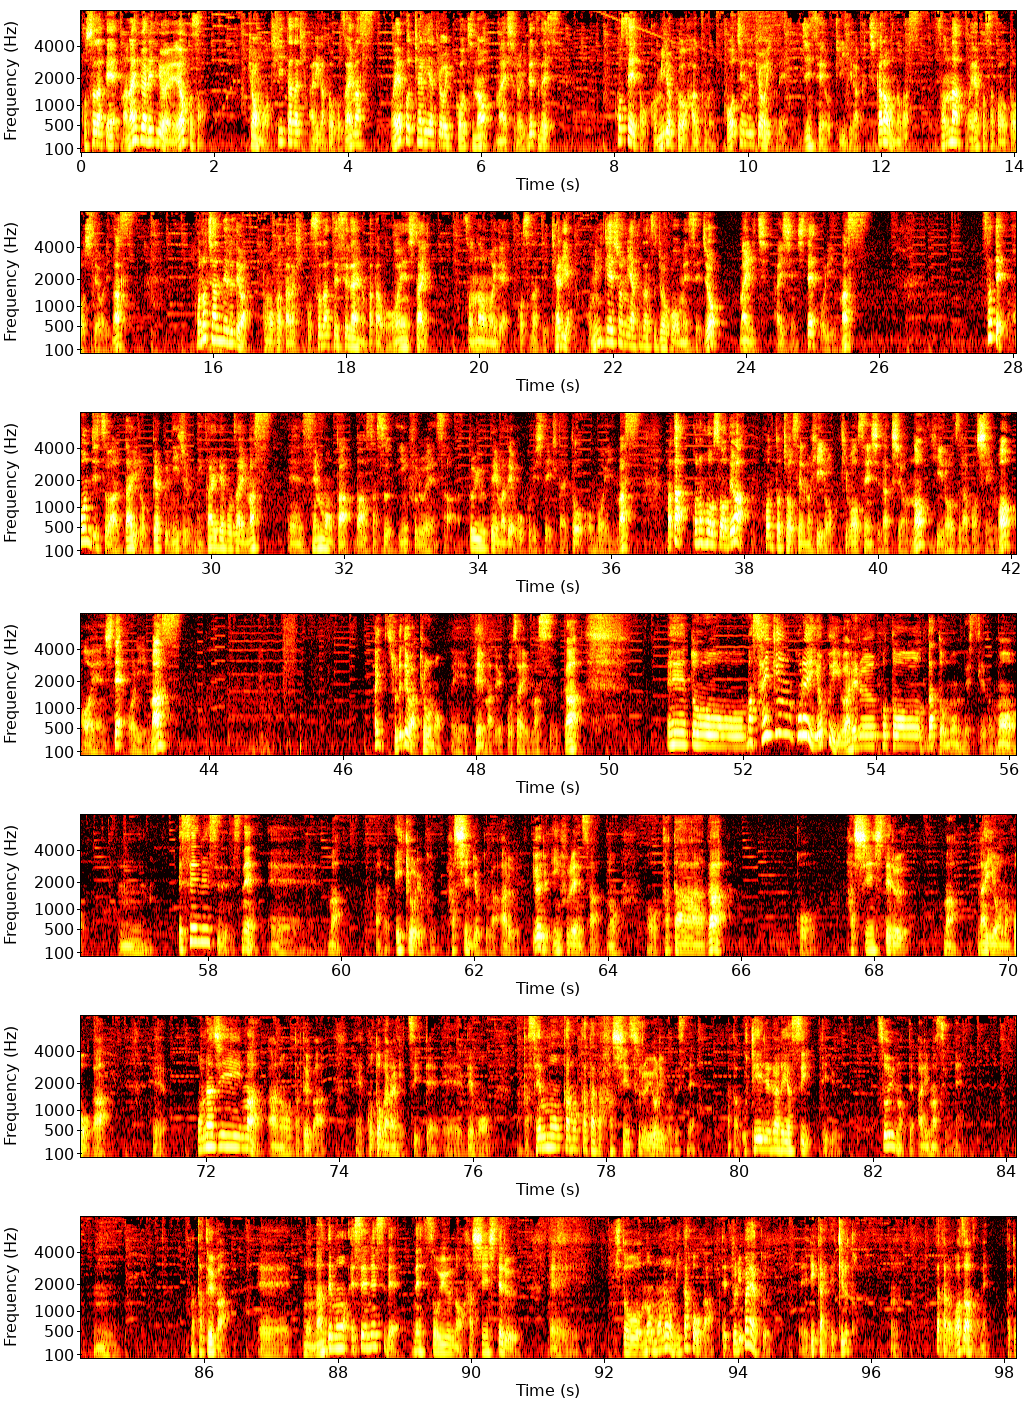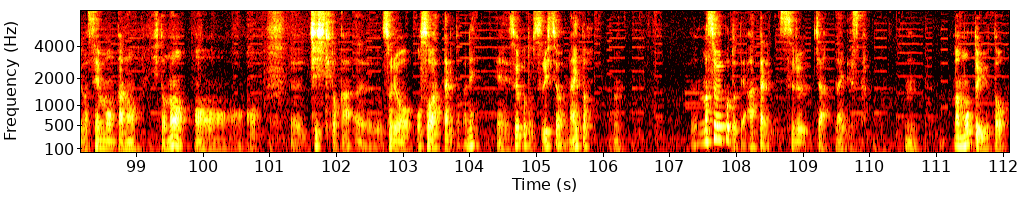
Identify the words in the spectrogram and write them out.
子育て学びバレディオへようこそ。今日もお聴きいただきありがとうございます。親子キャリア教育コーチの前城秀人です。個性とコミュ力を育むコーチング教育で人生を切り開く力を伸ばす、そんな親子サポートをしております。このチャンネルでは、共働き子育て世代の方を応援したい、そんな思いで子育てキャリア、コミュニケーションに役立つ情報メッセージを毎日配信しております。さて、本日は第622回でございます。えー、専門家 VS インフルエンサーというテーマでお送りしていきたいと思います。また、この放送では、本と挑戦のヒーロー、希望戦士ダクシオンのヒーローズラボシンを応援しております。はい、それでは今日の、えー、テーマでございますが、えっ、ー、と、まあ、最近これよく言われることだと思うんですけども、うん、SNS でですね、えー、まあ、あの影響力、発信力がある、いわゆるインフルエンサーの方が、こう、発信してる、まあ、内容の方が、えー、同じ、まあ、あの、例えば、えー、事柄について、えー、でも、なんか専門家の方が発信するよりもですね、なんか受け入れられやすいっていう、そういうのってありますよね。うん。まあ、例えば、えー、もう何でも SNS でね、そういうのを発信してる、えー、人のものを見た方が手っ取り早く、えー、理解できると。うん。だからわざわざね、例えば専門家の人のこう知識とか、それを教わったりとかね、えー、そういうことをする必要はないと。うん。まあそういうことってあったりするじゃないですか。うん。まあもっと言うと、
